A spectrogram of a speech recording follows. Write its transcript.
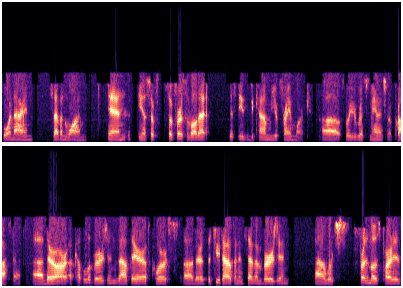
14971. And you know, so so first of all, that this needs to become your framework uh, for your risk management process. Uh, there are a couple of versions out there, of course. Uh, there's the 2007 version, uh, which for the most part is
